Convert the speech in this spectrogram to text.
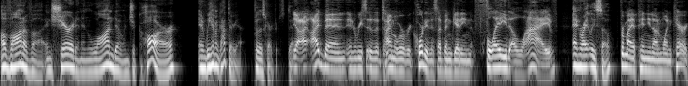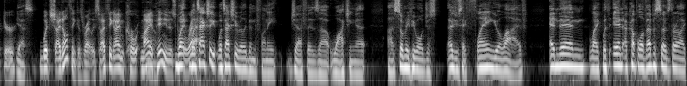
Ivanova and Sheridan and Londo and G'Kar, and we haven't got there yet for those characters. Yeah, I, I've been in recent the time we're recording this, I've been getting flayed alive And rightly so. for my opinion on one character, Yes. which I don't think is rightly so. I think I am correct. My opinion is What, correct. what's actually what's actually really been funny, Jeff, is uh, watching it. Uh, so many people just, as you say, flaying you alive, and then like within a couple of episodes, they're like,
